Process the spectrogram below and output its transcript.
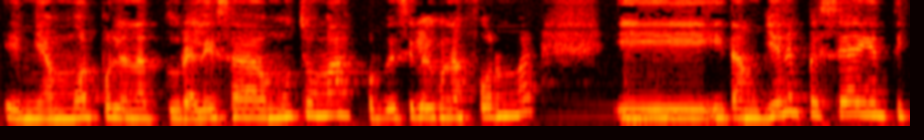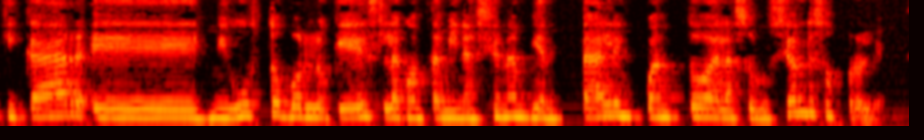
eh, mi amor por la naturaleza mucho más, por decirlo de alguna forma. Y, y también empecé a identificar mi gusto por lo que es la contaminación ambiental en cuanto a la solución de esos problemas.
